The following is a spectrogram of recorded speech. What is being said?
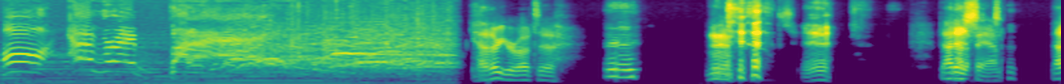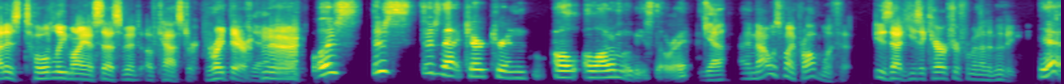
for everybody! Heather, you're about to. Mm. Eh, That not a is fan. that is totally my assessment of Castor right there. Yeah. Well, there's there's there's that character in a, a lot of movies, though, right? Yeah, and that was my problem with it. Is that he's a character from another movie? Yeah,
